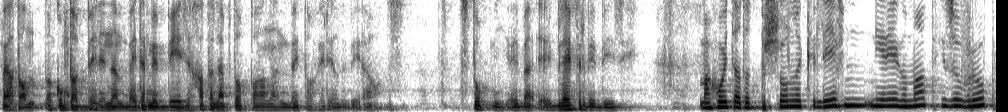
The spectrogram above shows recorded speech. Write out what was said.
Maar ja, dan, dan komt dat binnen en ben je ermee bezig. Gaat de laptop aan en ben je toch weer heel de. Ja, dus het stopt niet. Je, blijft ermee bezig. Maar gooit dat het persoonlijke leven niet regelmatig eens overhoop?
